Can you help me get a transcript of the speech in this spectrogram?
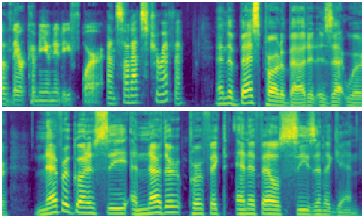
of their community for. And so that's terrific. And the best part about it is that we're never going to see another perfect NFL season again.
